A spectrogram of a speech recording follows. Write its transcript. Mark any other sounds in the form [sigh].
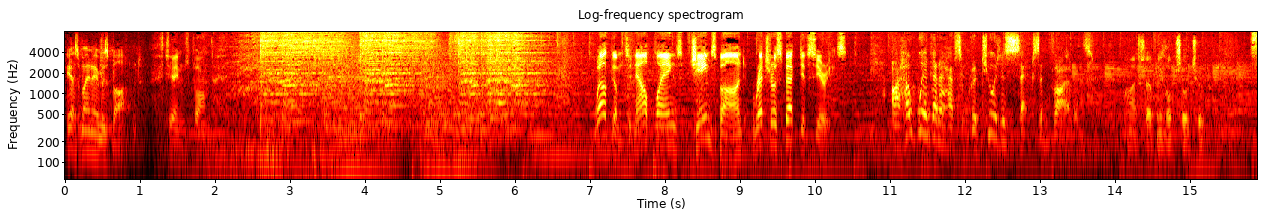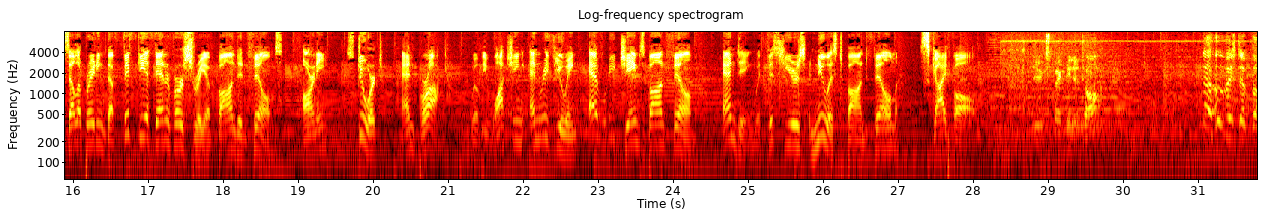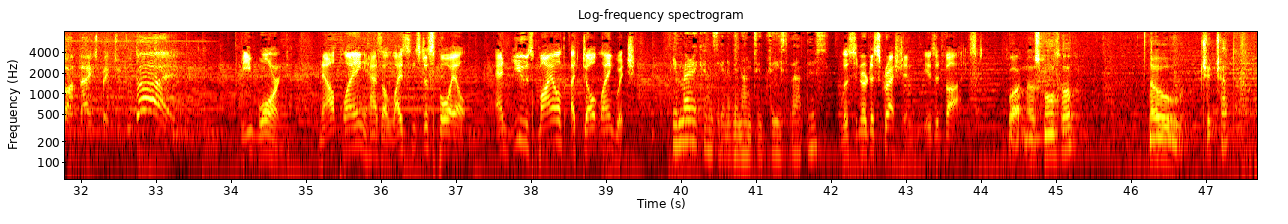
Yes, my name is Bond. James Bond. Welcome to Now Playing's James Bond retrospective series. I hope we're going to have some gratuitous sex and violence. I certainly hope so too. Celebrating the 50th anniversary of Bond in films, Arnie, Stewart, and Brock will be watching and reviewing every James Bond film, ending with this year's newest Bond film, Skyfall. Do you expect me to talk? No, Mr. Bond, I expect you to die. Be warned, Now Playing has a license to spoil and use mild adult language. The Americans are going to be none too pleased about this. Listener discretion is advised. What, no small talk? No chit chat?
